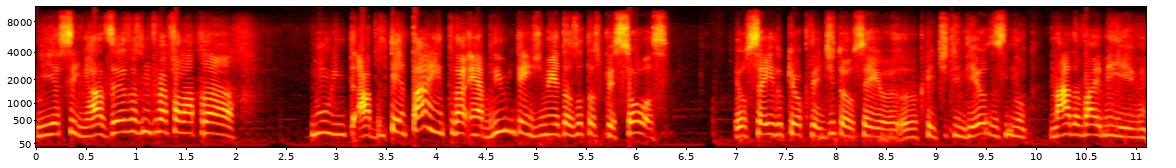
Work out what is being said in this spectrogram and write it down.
e, assim, às vezes a gente vai falar para tentar entrar, abrir o entendimento das outras pessoas. Eu sei do que eu acredito, eu sei, eu, eu acredito em Deus, não, nada vai me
